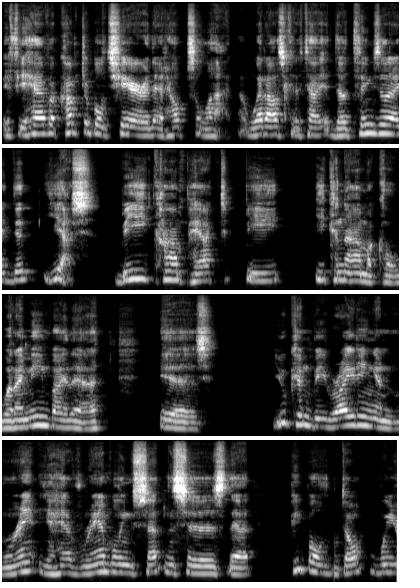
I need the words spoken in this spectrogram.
if you have a comfortable chair, that helps a lot. What else can I tell you? The things that I did, yes, be compact, be economical. What I mean by that is you can be writing and rant, you have rambling sentences that people don't we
